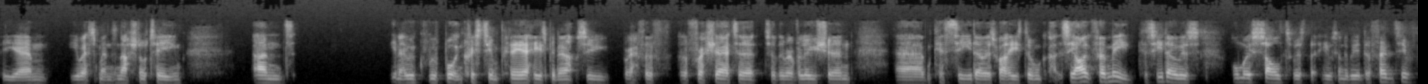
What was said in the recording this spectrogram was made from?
the um, US men's national team. And you know, we've, brought in Cristian Penilla. He's been an absolute breath of, of fresh air to, to the Revolution. Um, Caicedo as well. He's done. See, I, for me, Caicedo was almost sold to us that he was going to be a defensive,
